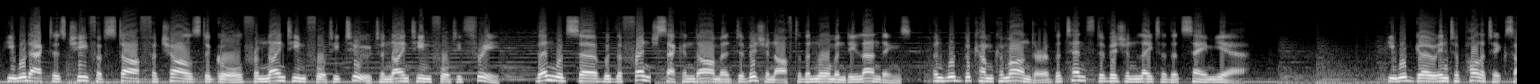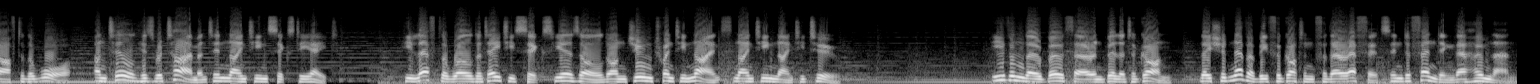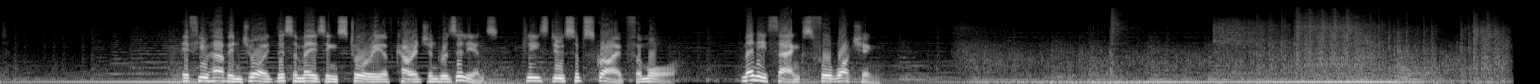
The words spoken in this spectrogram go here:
He would act as Chief of Staff for Charles de Gaulle from 1942 to 1943, then would serve with the French 2nd Armored Division after the Normandy landings, and would become commander of the 10th Division later that same year. He would go into politics after the war, until his retirement in 1968. He left the world at 86 years old on June 29, 1992. Even though both Er and Billotte are gone, they should never be forgotten for their efforts in defending their homeland. If you have enjoyed this amazing story of courage and resilience, please do subscribe for more. Many thanks for watching.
